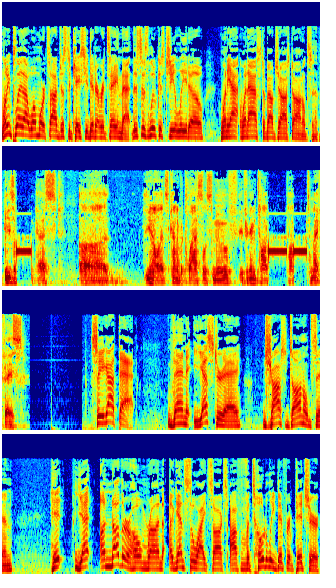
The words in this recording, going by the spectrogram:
Let me play that one more time just in case you didn't retain that. This is Lucas Giolito when he when asked about Josh Donaldson. He's a pest. Uh, you know, that's kind of a classless move. If you're going to talk, talk to my face. So you got that. Then yesterday, Josh Donaldson hit yet another home run against the White Sox off of a totally different pitcher.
